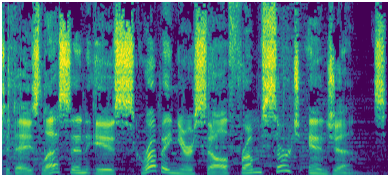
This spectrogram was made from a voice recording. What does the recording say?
Today's lesson is scrubbing yourself from search engines.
